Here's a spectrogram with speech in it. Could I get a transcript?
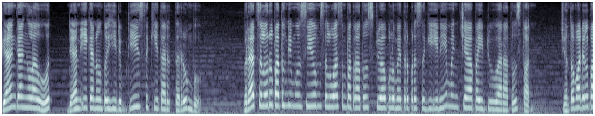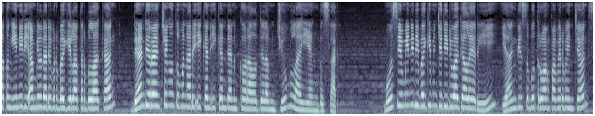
ganggang laut, dan ikan untuk hidup di sekitar terumbu. Berat seluruh patung di museum seluas 420 meter persegi ini mencapai 200 ton. Contoh model patung ini diambil dari berbagai latar belakang dan dirancang untuk menarik ikan-ikan dan koral dalam jumlah yang besar. Museum ini dibagi menjadi dua galeri yang disebut ruang pamer Mentions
